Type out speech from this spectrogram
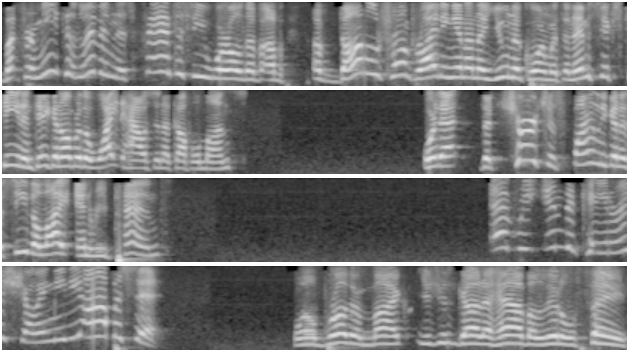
But for me to live in this fantasy world of, of, of Donald Trump riding in on a unicorn with an M16 and taking over the White House in a couple months, or that the church is finally going to see the light and repent, every indicator is showing me the opposite. Well, Brother Mike, you just got to have a little faith.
